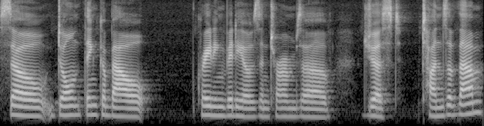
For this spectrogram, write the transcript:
So don't think about creating videos in terms of just tons of them,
